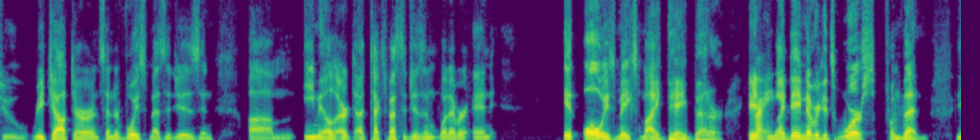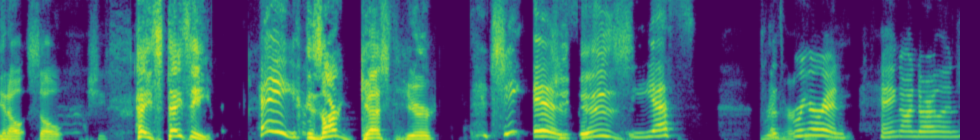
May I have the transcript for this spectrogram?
to reach out to her and send her voice messages and um email or uh, text messages and whatever and it always makes my day better. It, Right. My day never gets worse from Mhm. then, you know? So she's Hey, Stacy, Hey, is our guest here? she is. She is. Yes. Let's bring her in. please. Hang on, darling.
